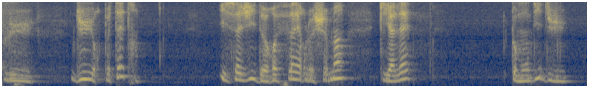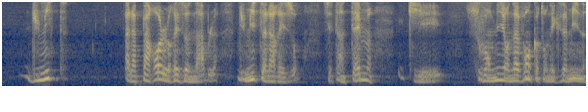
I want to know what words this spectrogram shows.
plus dure peut-être. Il s'agit de refaire le chemin qui allait, comme on dit, du, du mythe à la parole raisonnable, du mythe à la raison. C'est un thème qui est souvent mis en avant quand on examine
